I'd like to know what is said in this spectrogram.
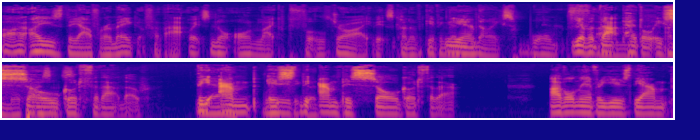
I, I use the Alpha Omega for that. It's not on like full drive. It's kind of giving a Yeah. nice warmth. Yeah, but that um, pedal is so presence. good for that, though. The Yeah, amp is really the amp is so good for that. I've only ever used the amp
